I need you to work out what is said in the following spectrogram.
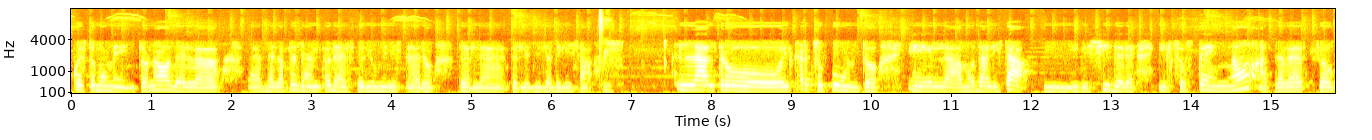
questo momento no? Del, eh, della presenza adesso di un Ministero per le, per le disabilità. Sì. L'altro, il terzo punto è la modalità di decidere il sostegno attraverso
